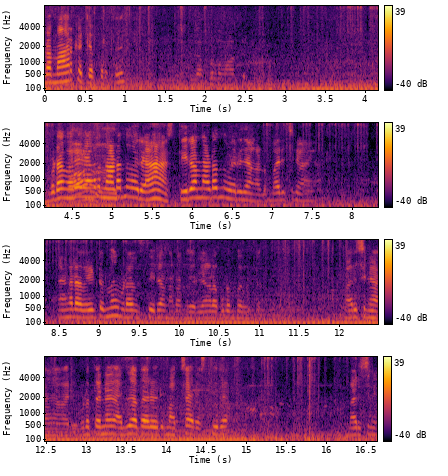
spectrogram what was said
ഇവിടെ മാർക്കറ്റ് അപ്പുറത്ത്. ഇവിടെ വരെ ഞങ്ങൾ നടന്നു വരും. ആ സ്ഥിരം നടന്നു വരും ഞങ്ങൾ മരിച്ചിന് വാങ്ങാൻ. ഞങ്ങളുടെ വീട്ടിൽ നിന്ന് ഇവിടെ സ്ഥിരം നടന്നു വരും. ഞങ്ങളുടെ കുടുംബ വീട്ടിൽ മരിച്ചിന് വാങ്ങാൻ വരും. ഇവിടെ തന്നെ അതായത് ഒരു മച്ചാര സ്ഥിരം മരിച്ചിന്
